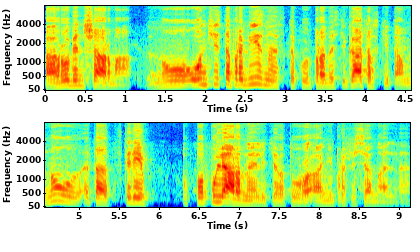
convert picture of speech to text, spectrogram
А Робин Шарма. Да. Ну, он чисто про бизнес, такой, про достигаторский там. Ну, это скорее популярная литература, а не профессиональная.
